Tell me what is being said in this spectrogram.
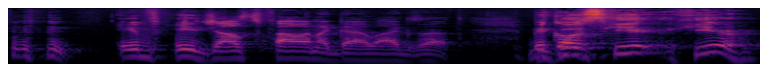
if he just found a guy like that. Because Because, here here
